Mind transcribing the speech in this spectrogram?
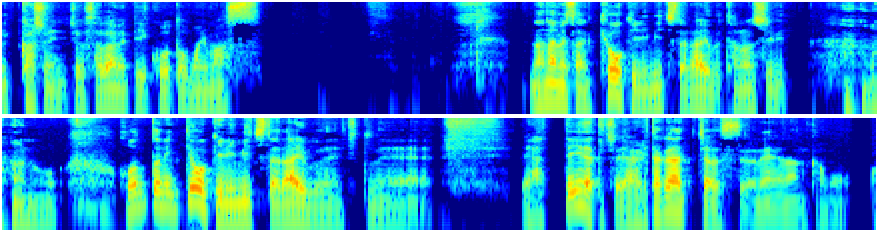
一箇所にちょっと定めていこうと思います。ななめさん、狂気に満ちたライブ楽しみ。あの、本当に狂気に満ちたライブね、ちょっとね、やっていいんだってちょっとやりたくなっちゃうっすよね、なんかもう。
